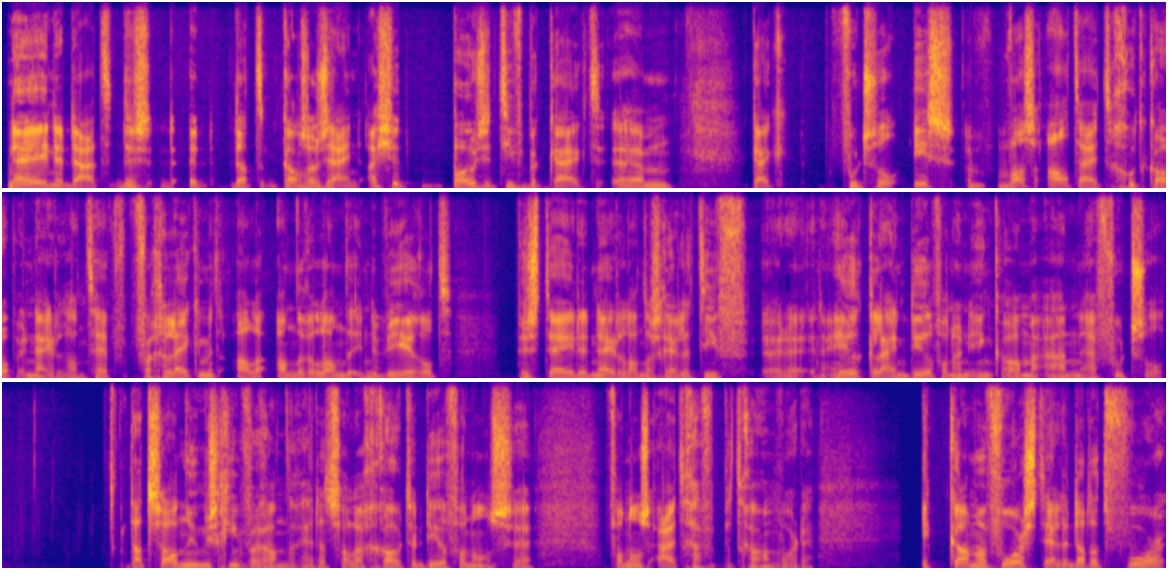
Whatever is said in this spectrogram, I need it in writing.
Nee, inderdaad. Dus dat kan zo zijn. Als je het positief bekijkt. Um, kijk, voedsel is, was altijd goedkoop in Nederland. Hè? Vergeleken met alle andere landen in de wereld besteden Nederlanders relatief eh, een heel klein deel van hun inkomen aan eh, voedsel. Dat zal nu misschien veranderen. Dat zal een groter deel van ons, eh, van ons uitgavenpatroon worden. Ik kan me voorstellen dat het voor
